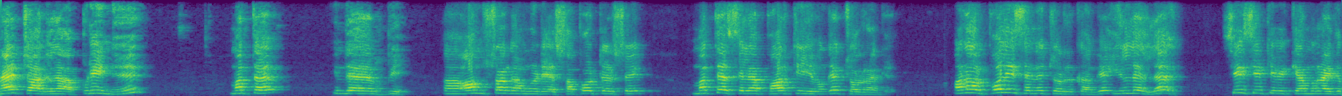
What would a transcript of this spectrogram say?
மேட்ச் ஆகலை அப்படின்னு மற்ற இந்த ஆம்ஸ்டாங் அவங்களுடைய சப்போர்ட்டர்ஸு மற்ற சில பார்ட்டி இவங்க சொல்கிறாங்க ஆனால் போலீஸ் என்ன சொல்லியிருக்காங்க இல்லை இல்லை. சிசிடிவி கேமரா இதை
